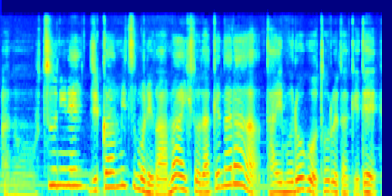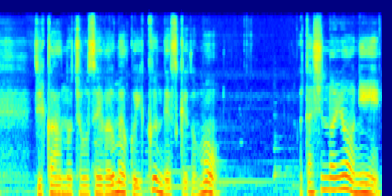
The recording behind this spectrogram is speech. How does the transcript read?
あの普通にね時間見積もりが甘い人だけならタイムログを取るだけで時間の調整がうまくいくんですけども私のように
